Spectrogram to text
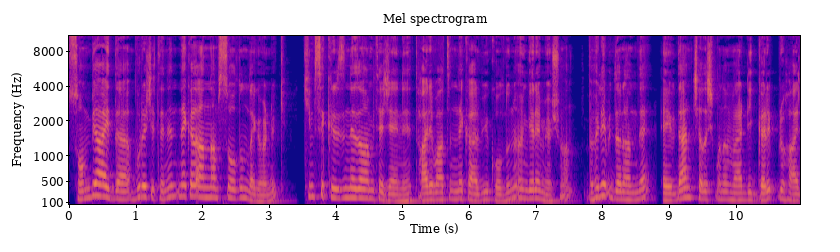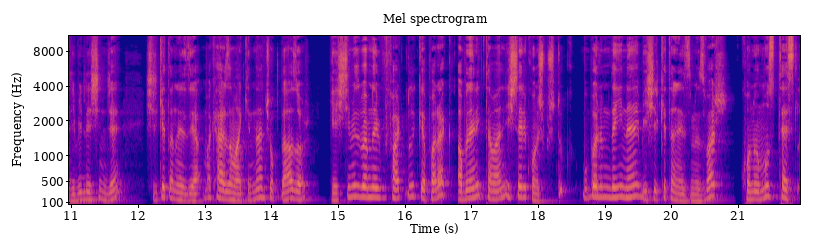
son bir ayda bu reçetenin ne kadar anlamsız olduğunu da gördük. Kimse krizin ne zaman biteceğini, tahribatın ne kadar büyük olduğunu öngöremiyor şu an. Böyle bir dönemde evden çalışmanın verdiği garip ruh hali birleşince şirket analizi yapmak her zamankinden çok daha zor. Geçtiğimiz bölümde bir farklılık yaparak abonelik temelli işleri konuşmuştuk. Bu bölümde yine bir şirket analizimiz var. Konuğumuz Tesla.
